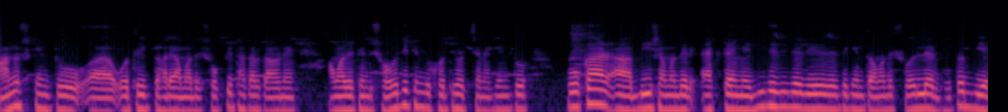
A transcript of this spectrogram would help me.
মানুষ কিন্তু অতিরিক্ত হারে আমাদের শক্তি থাকার কারণে আমাদের কিন্তু সহজে কিন্তু ক্ষতি হচ্ছে না। কিন্তু পোকার বিষ আমাদের এক টাইমে দিতে দিতে দিতে দিতে কিন্তু আমাদের শরীরের ভেতর দিয়ে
